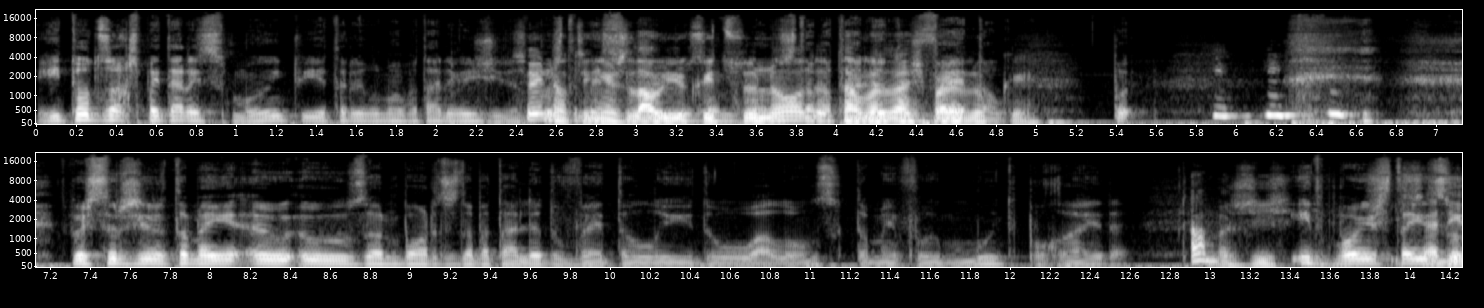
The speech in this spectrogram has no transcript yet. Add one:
E todos a respeitarem-se muito e a ter ali uma batalha bem gira. Sim, Depois não tinhas lá o Yuki Tsunoda, estavas à espera do quê? Depois surgiram também uh, os onboards da batalha do Vettel e do Alonso, que também foi muito porreira. Ah, mas isso, E depois isso, tens é, o-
